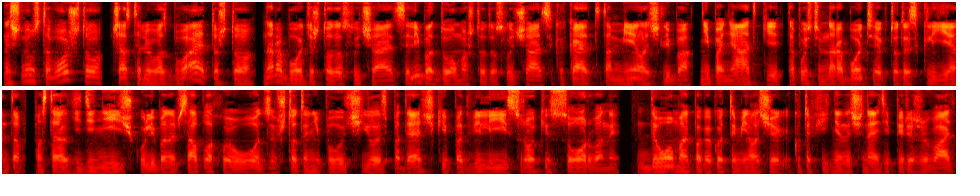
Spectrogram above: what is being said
Начну с того, что часто ли у вас бывает то, что на работе что-то случается, либо дома что-то случается, какая-то там мелочь, либо непонятки. Допустим, на работе кто-то из клиентов поставил единичку, либо написал плохой отзыв, что-то не получилось, подрядчики подвели, сроки сорваны. Дома по какой-то мелочи, какой-то фигне начинаете переживать,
